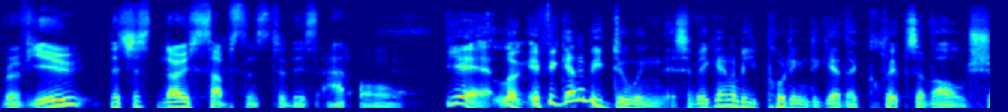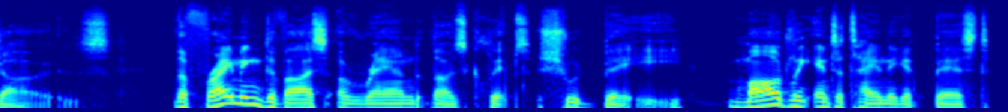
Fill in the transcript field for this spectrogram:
review, there's just no substance to this at all. Yeah, look, if you're going to be doing this, if you're going to be putting together clips of old shows, the framing device around those clips should be mildly entertaining at best,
